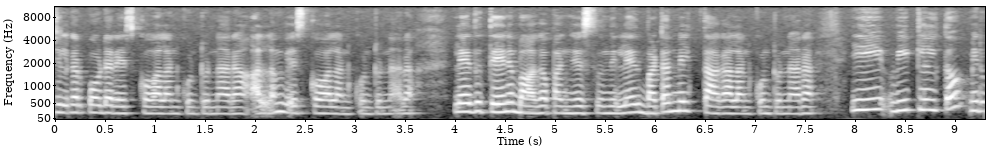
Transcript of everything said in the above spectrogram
జీలకర్ర పౌడర్ వేసుకోవాలనుకుంటున్నారా? అల్లం వేసుకోవాలనుకుంటున్నారా? లేదు తేనె బాగా పనిచేస్తుంది లేదు బటర్ మిల్క్ తాగాలనుకుంటున్నారా? ఈ వీటితో మీరు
